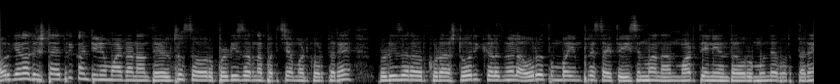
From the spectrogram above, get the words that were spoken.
ಅವ್ರಿಗೇನಾದ್ರು ಇಷ್ಟ ಇದ್ರೆ ಕಂಟಿನ್ಯೂ ಮಾಡೋಣ ಅಂತ ಹೇಳಿದ್ರು. ಸೊ ಅವರು ಪ್ರೊಡ್ಯೂಸರ್ನ ಪರಿಚಯ ಮಾಡ್ಕೊಡ್ತಾರೆ. ಪ್ರೊಡ್ಯೂಸರ್ ಅವ್ರು ಕೂಡ ಸ್ಟೋರಿ ಕೇಳಿದ್ಮೇಲೆ ಅವರು ತುಂಬ ಇಂಪ್ರೆಸ್ ಆಯಿತು. ಈ ಸಿನಿಮಾ ನಾನು ಮಾಡ್ತೀನಿ ಅಂತ ಅವರು ಮುಂದೆ ಬರ್ತಾರೆ.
